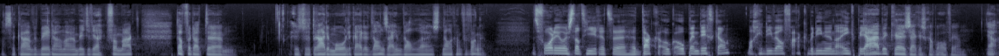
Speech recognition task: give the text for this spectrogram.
als de KNVB daar maar een beetje werk van maakt, dat we dat, zodra de mogelijkheden dan zijn, wel snel gaan vervangen. Het voordeel is dat hier het, uh, het dak ook open en dicht kan. Mag je die wel vaker bedienen dan één keer per jaar? Daar heb ik uh, zeggenschap over, ja. ja.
